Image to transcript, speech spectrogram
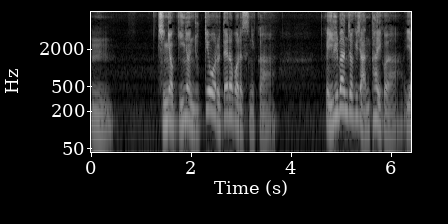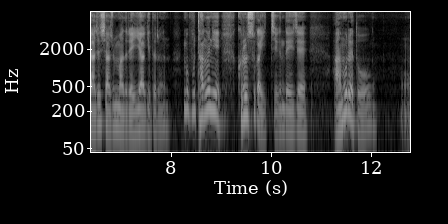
음, 징역 2년 6개월을 때려버렸으니까. 그러니까 일반적이지 않다 이거야. 이 아저씨 아줌마들의 이야기들은. 뭐 당연히 그럴 수가 있지. 근데 이제 아무래도, 어,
